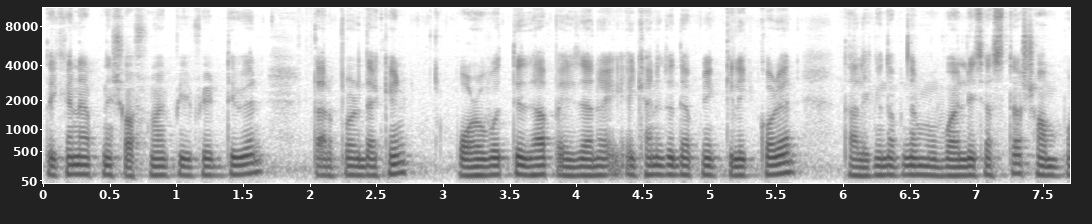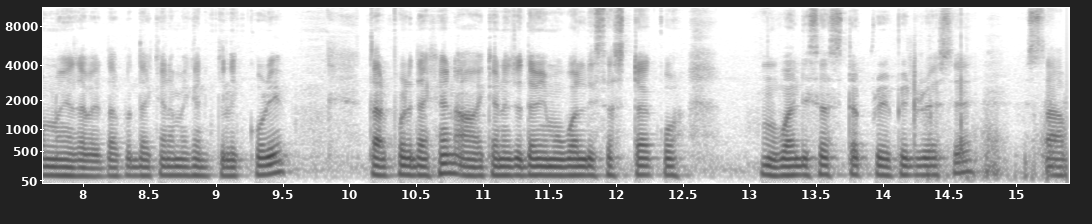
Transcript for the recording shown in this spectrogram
তো এখানে আপনি সবসময় প্রিপেড দিবেন। তারপর দেখেন, পরবর্তী ধাপ এই এখানে যদি আপনি ক্লিক করেন, তাহলে কিন্তু আপনার মোবাইল রিচার্জটা সম্পূর্ণ হয়ে যাবে। তারপর দেখেন, আমি এখানে ক্লিক করি। তারপরে দেখেন এখানে যদি আমি মোবাইল রিচার্জটা মোবাইল রিচার্জটা প্রিপেড রয়েছে, চাপ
